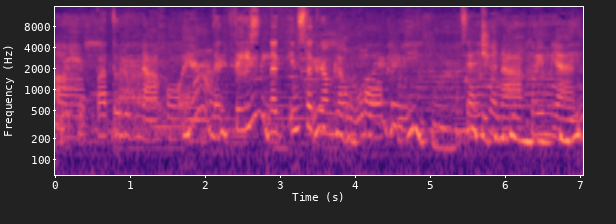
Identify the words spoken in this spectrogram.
Uh, patulog na ako and nag-face, nag-Instagram lang ko. Pasensya na. Cream yan.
